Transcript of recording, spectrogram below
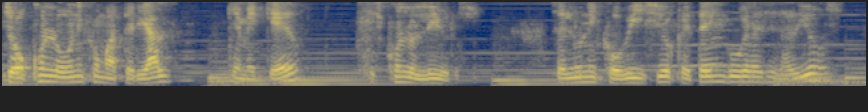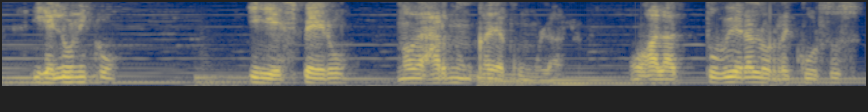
Yo con lo único material que me quedo es con los libros. Es el único vicio que tengo, gracias a Dios, y el único, y espero no dejar nunca de acumular. Ojalá tuviera los recursos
